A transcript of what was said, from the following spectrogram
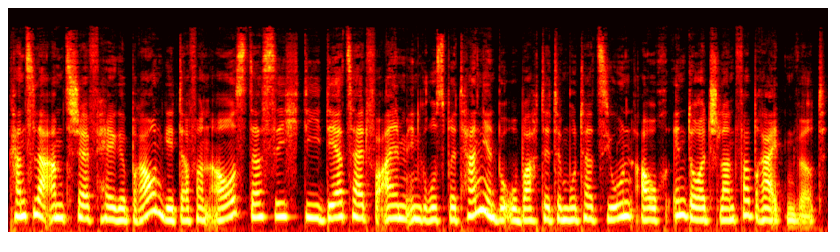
Kanzleramtschef Helge Braun geht davon aus, dass sich die derzeit vor allem in Großbritannien beobachtete Mutation auch in Deutschland verbreiten wird.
